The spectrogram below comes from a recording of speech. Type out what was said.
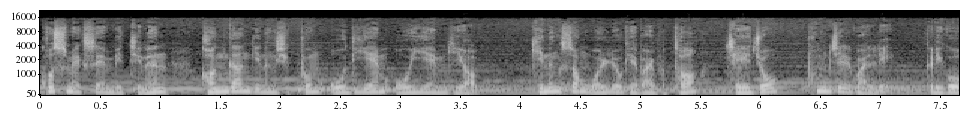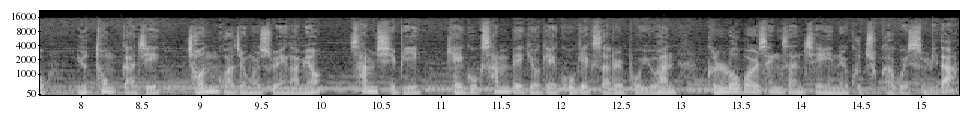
코스맥스 MBT는 건강기능식품 ODM OEM 기업, 기능성 원료 개발부터 제조, 품질 관리, 그리고 유통까지 전 과정을 수행하며 32 개국 300여 개 고객사를 보유한 글로벌 생산 체인을 구축하고 있습니다.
